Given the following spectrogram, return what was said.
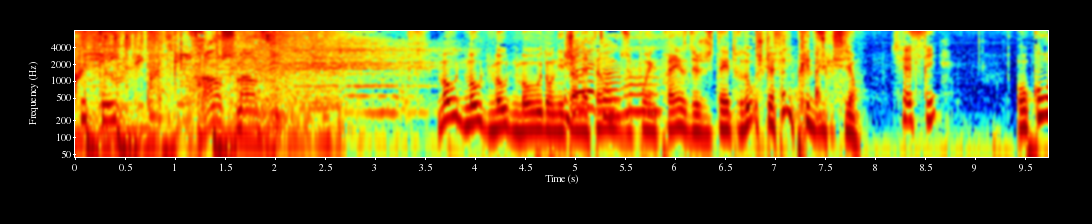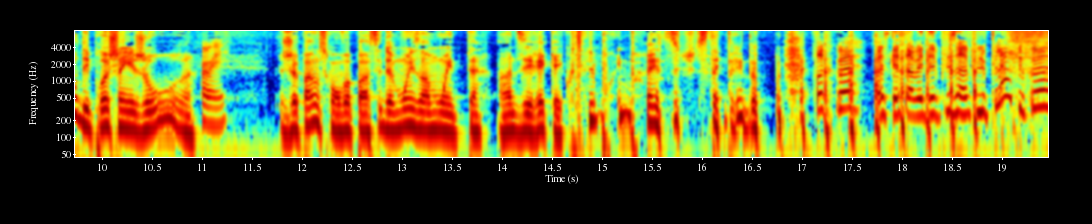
Écoutez, Franchement dit. Maude, Maude, Maude, Maude, on est en attente du point de presse de Justin Trudeau. Je te fais une prédiction. Je sais. Au cours des prochains jours, Oui. je pense qu'on va passer de moins en moins de temps en direct à écouter le point de presse de Justin Trudeau. Pourquoi? Parce que ça va être de plus en plus plate ou quoi?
